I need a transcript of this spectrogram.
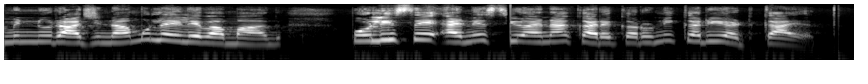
અમીનનું રાજીનામું લઈ લેવા માંગ પોલીસે એનએસયુના કાર્યકરોની કરી અટકાયત.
